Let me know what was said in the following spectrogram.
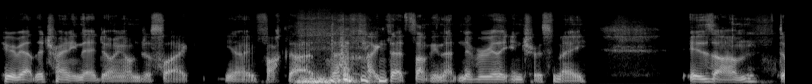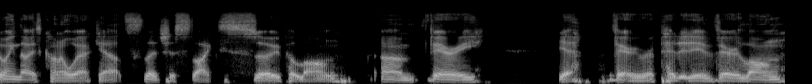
hear about the training they're doing, I'm just like, you know, fuck that. like that's something that never really interests me is um doing those kind of workouts that's just like super long. Um, very yeah, very repetitive, very long.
